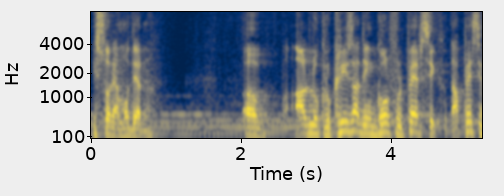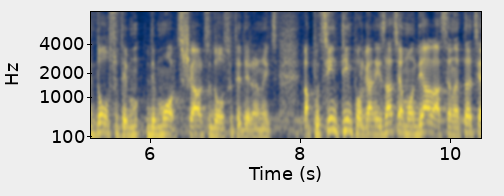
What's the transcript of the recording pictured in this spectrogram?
istoria modernă. Uh, alt lucru, criza din Golful Persic, a peste 200 de morți și alți 200 de răniți. La puțin timp, Organizația Mondială a Sănătății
